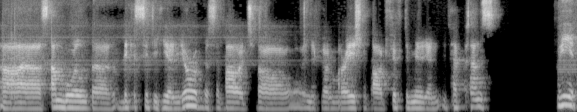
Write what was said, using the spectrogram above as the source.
uh, Istanbul, the biggest city here in Europe, is about, uh, in agglomeration, about 50 million inhabitants. We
